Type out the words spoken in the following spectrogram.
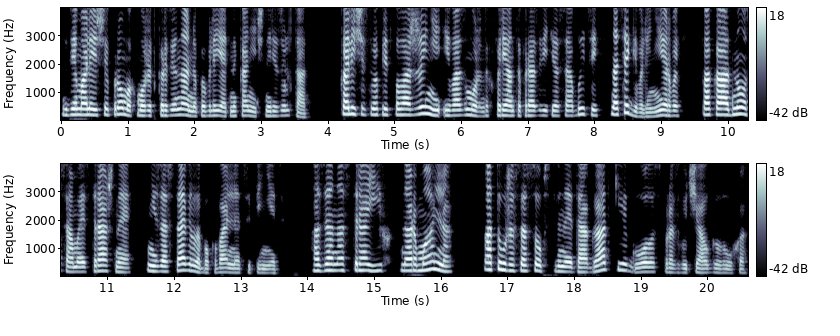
где малейший промах может кардинально повлиять на конечный результат. Количество предположений и возможных вариантов развития событий натягивали нервы, пока одно, самое страшное, не заставило буквально оцепенеть. «А за нас троих нормально?» От ужаса собственной догадки голос прозвучал глухо.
